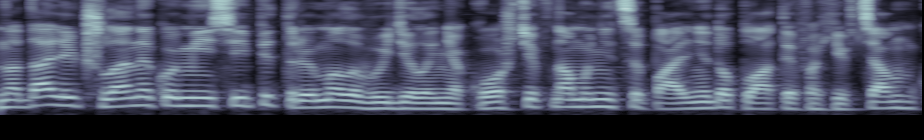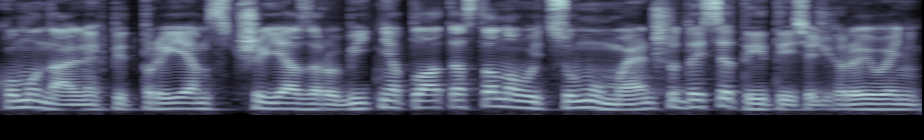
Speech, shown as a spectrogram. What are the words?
Надалі члени комісії підтримали виділення коштів на муніципальні доплати фахівцям комунальних підприємств, чия заробітня плата становить суму менше 10 тисяч гривень.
